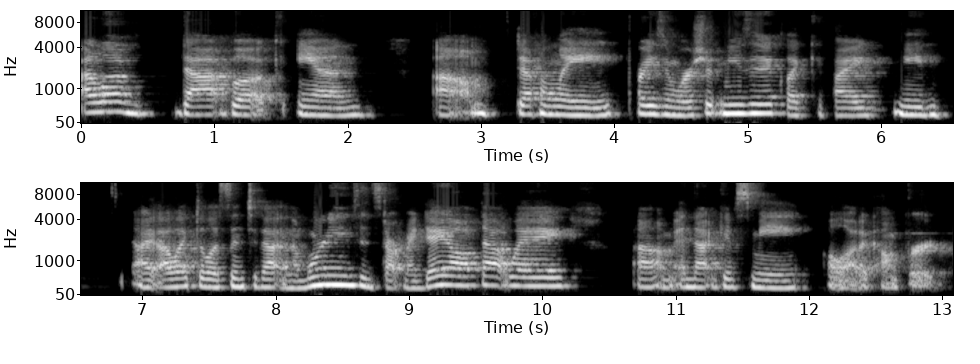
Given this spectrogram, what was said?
i love that book and um, definitely praise and worship music like if i need I, I, like to listen to that in the mornings and start my day off that way. Um, and that gives me a lot of comfort.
